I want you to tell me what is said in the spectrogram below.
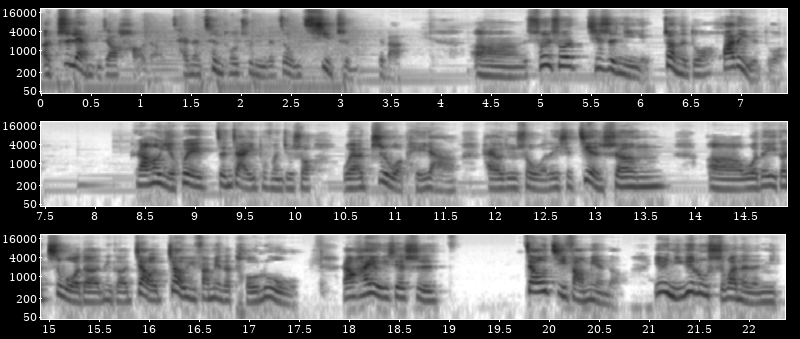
呃，质量比较好的，才能衬托出你的这种气质嘛，对吧？嗯，所以说，其实你赚得多，花的也多。然后也会增加一部分，就是说我要自我培养，还有就是说我的一些健身，呃，我的一个自我的那个教教育方面的投入，然后还有一些是交际方面的，因为你月入十万的人，你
